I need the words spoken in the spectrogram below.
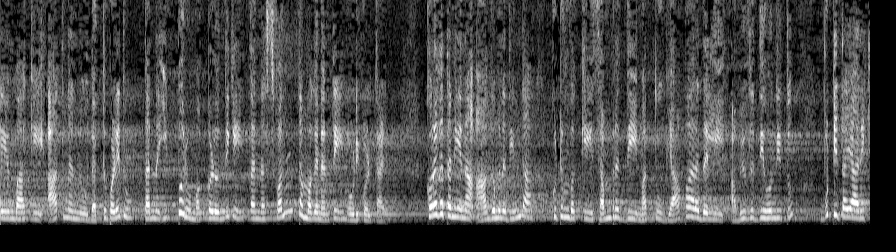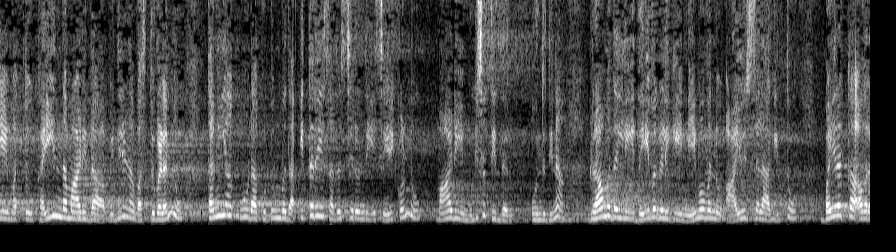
ಎಂಬಾಕೆ ಆತನನ್ನು ದತ್ತು ಪಡೆದು ತನ್ನ ಇಬ್ಬರು ಮಕ್ಕಳೊಂದಿಗೆ ತನ್ನ ಸ್ವಂತ ಮಗನಂತೆ ನೋಡಿಕೊಳ್ತಾಳೆ. ಕೊರಗತನಿಯನ ಆಗಮನದಿಂದ ಕುಟುಂಬಕ್ಕೆ ಸಮೃದ್ಧಿ ಮತ್ತು ವ್ಯಾಪಾರದಲ್ಲಿ ಅಭಿವೃದ್ಧಿ ಹೊಂದಿತು. ಬುಟ್ಟಿ ತಯಾರಿಕೆ ಮತ್ತು ಕೈಯಿಂದ ಮಾಡಿದ ಬಿದಿರಿನ ವಸ್ತುಗಳನ್ನು ತನಿಯ ಕೂಡ ಕುಟುಂಬದ ಇತರೆ ಸದಸ್ಯರೊಂದಿಗೆ ಸೇರಿಕೊಂಡು ಮಾಡಿ ಮುಗಿಸುತ್ತಿದ್ದರು. ಒಂದು ದಿನ ಗ್ರಾಮದಲ್ಲಿ ದೈವಗಳಿಗೆ ನೇಮವನ್ನು ಆಯೋಜಿಸಲಾಗಿತ್ತು. ಭೈರಕ್ಕ ಅವರ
